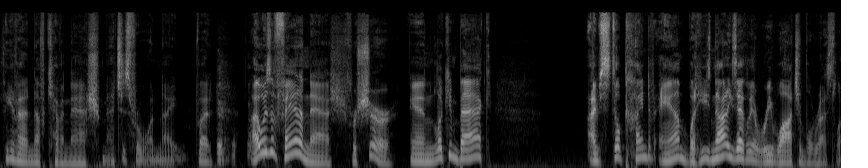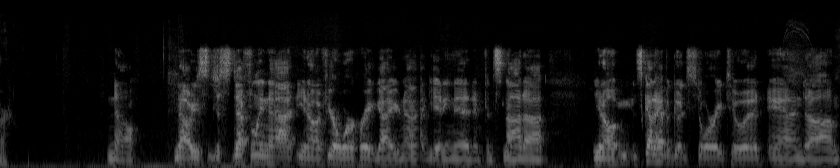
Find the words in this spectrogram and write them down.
I think I've had enough Kevin Nash matches for one night. But I was a fan of Nash for sure, and looking back, I'm still kind of am, but he's not exactly a rewatchable wrestler. no, no, he's just definitely not. You know, if you're a work rate guy, you're not getting it. If it's not a, you know, it's got to have a good story to it, and um,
